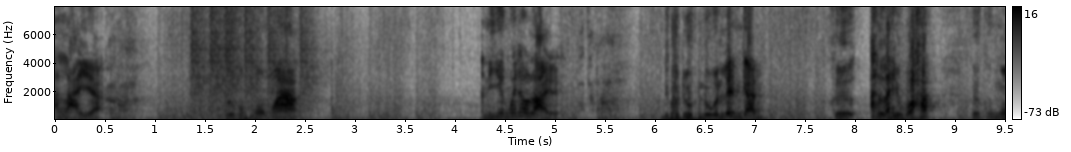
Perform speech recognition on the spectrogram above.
อะไรอะ่ะ คือผมงงมาก อันนี้ยังไม่เท่าไหร่ ดูดูดูมันเล่นกัน คืออะไรวะ คือกูง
